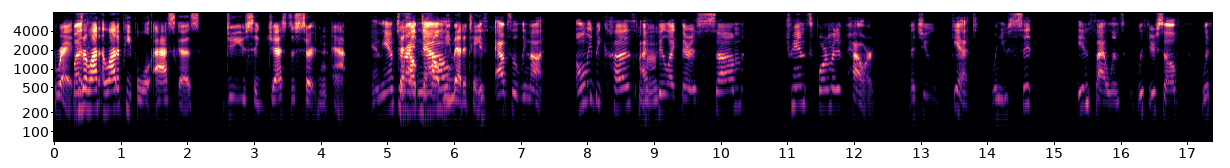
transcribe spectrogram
Right. But- Because a lot a lot of people will ask us, do you suggest a certain app And the answer to right help to help me meditate? is absolutely not. Only because I Mhm. feel like there is some transformative power that you get when you sit in silence with yourself with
